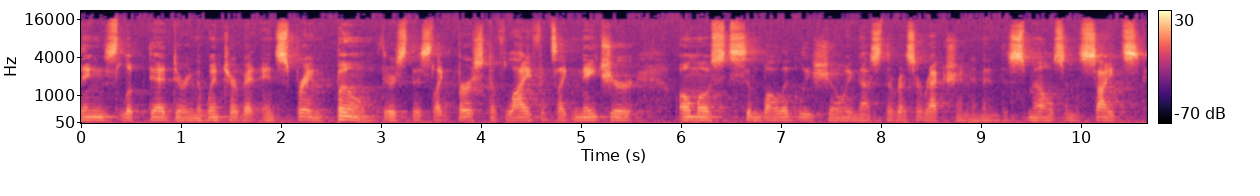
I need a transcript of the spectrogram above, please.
things look dead during the winter, but in spring, boom, there's this like burst of life. It's like nature almost symbolically showing us the resurrection and then the smells and the sights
